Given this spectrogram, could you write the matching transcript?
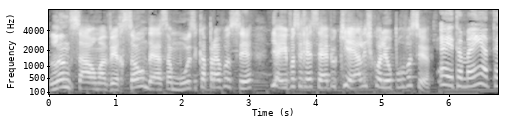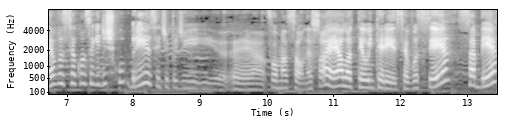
lançar uma versão dessa música para você e aí você recebe o que ela escolheu por você. É, e também até você conseguir descobrir esse tipo de é, formação, não é só ela ter o interesse, é você saber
